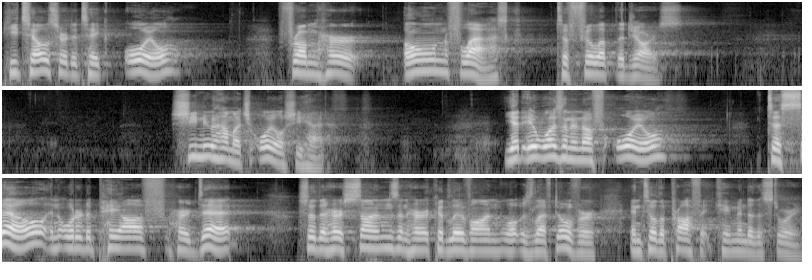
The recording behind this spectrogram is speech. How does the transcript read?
He tells her to take oil from her own flask to fill up the jars. She knew how much oil she had. Yet it wasn't enough oil to sell in order to pay off her debt so that her sons and her could live on what was left over until the prophet came into the story.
